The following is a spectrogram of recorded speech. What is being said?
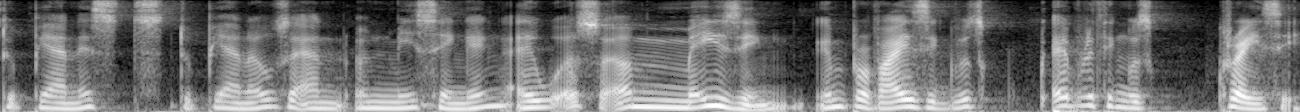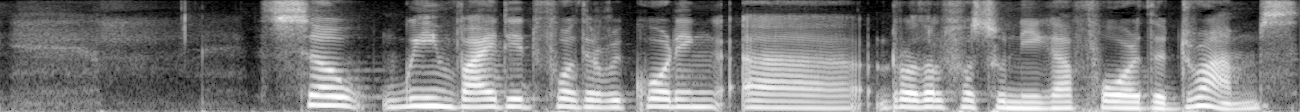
two pianists, two pianos, and, and me singing. It was amazing, improvising. Was everything was crazy. So we invited for the recording uh, Rodolfo Zuniga for the drums,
